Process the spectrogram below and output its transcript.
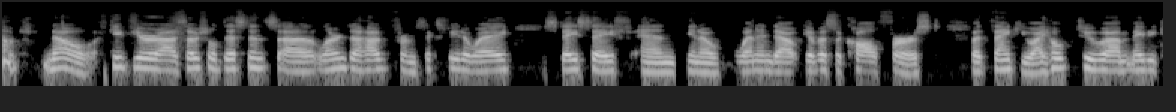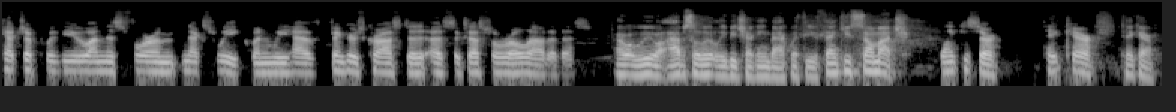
Um, no, keep your uh, social distance. Uh, learn to hug from six feet away. Stay safe, and you know, when in doubt, give us a call first. But thank you. I hope to um, maybe catch up with you on this forum next week when we have fingers crossed a, a successful rollout of this. Oh, we will absolutely be checking back with you. Thank you so much. Thank you, sir. Take care. Take care.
